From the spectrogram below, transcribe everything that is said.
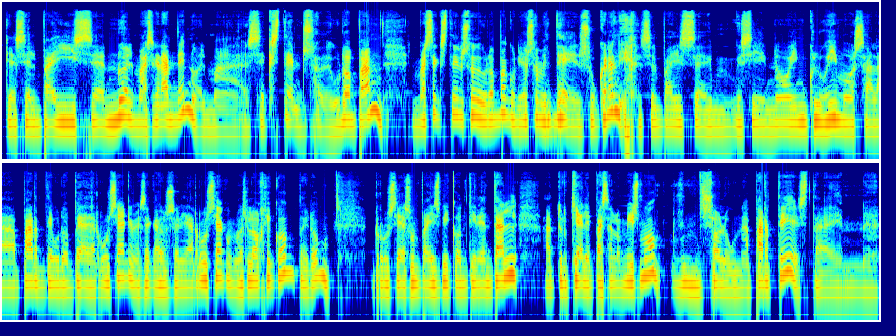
que es el país eh, no el más grande, no el más extenso de Europa. El más extenso de Europa, curiosamente, es Ucrania. Es el país, eh, si no incluimos a la parte europea de Rusia, que en ese caso sería Rusia, como es lógico, pero Rusia es un país bicontinental. A Turquía le pasa lo mismo solo una parte, está en eh,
